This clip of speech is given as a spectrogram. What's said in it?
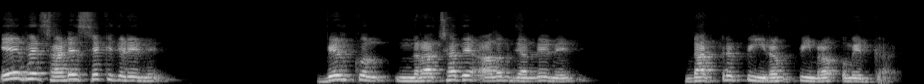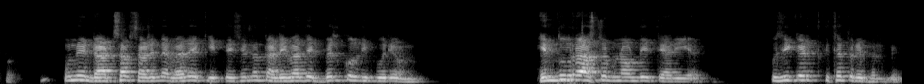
ਇਹ ਫਿਰ ਸਾਡੇ ਸਿੱਖ ਜਿਹੜੇ ਨੇ ਬਿਲਕੁਲ ਨਿਰਾਸ਼ਾ ਦੇ ਆਲਮ ਜਾਂਦੇ ਨੇ ਡਾਕਟਰ ਭੀਰਮ ਭੀਮਰਾਓ ਅੰਬੇਦਕਰ। ਉਹਨੇ ਡਾਕਟਰ ਸਾਹਿਬ ਸਾਡੇ ਨਾਲ ਵਾਅਦੇ ਕੀਤੇ ਸੀ ਨਾ ਤੁਹਾਡੇ ਵਾਅਦੇ ਬਿਲਕੁਲ ਨਹੀਂ ਪੂਰੇ ਹੋਣੇ। ਹਿੰਦੂ ਰਾਸ਼ਟਰ ਬਣਾਉਣ ਦੀ ਤਿਆਰੀ ਹੈ। ਤੁਸੀਂ ਕਿਹੜੇ ਕਿੱਥੇ ਤੁਰੇ ਫਿਰਦੇ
